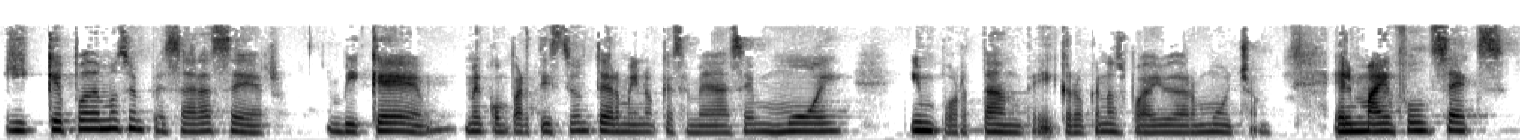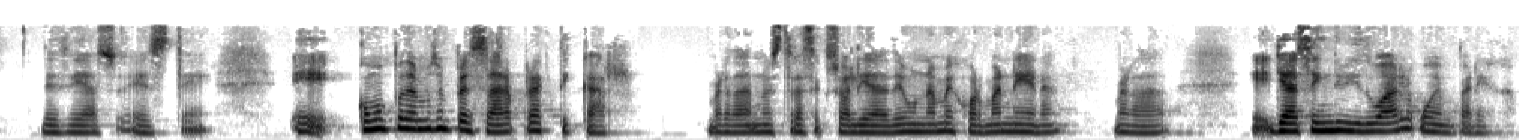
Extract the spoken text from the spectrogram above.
¿y qué podemos empezar a hacer? Vi que me compartiste un término que se me hace muy importante y creo que nos puede ayudar mucho. El mindful sex, decías, este, eh, ¿cómo podemos empezar a practicar, verdad, nuestra sexualidad de una mejor manera, verdad, eh, ya sea individual o en pareja?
